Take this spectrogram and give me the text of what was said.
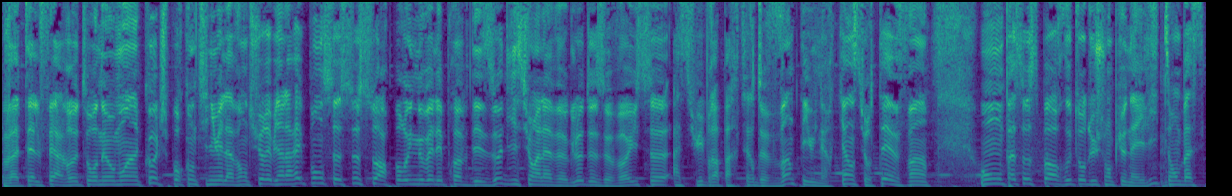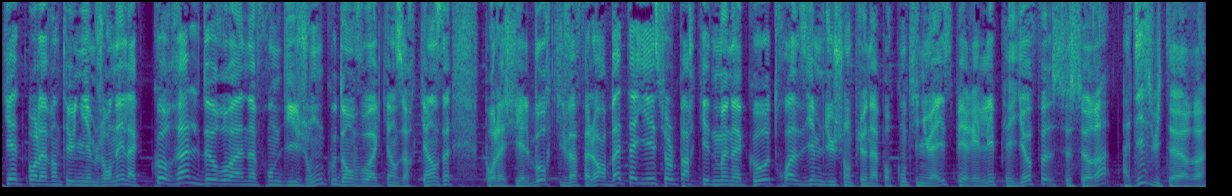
Va-t-elle faire retourner au moins un coach pour continuer l'aventure? Eh bien, la réponse ce soir pour une nouvelle épreuve des auditions à l'aveugle de The Voice à suivre à partir de 21h15 sur TF1. On passe au sport, retour du championnat élite en basket pour la 21e journée. La chorale de Roanne affronte Dijon, coup d'envoi à 15h15. Pour la JL Bourg, il va falloir batailler sur le parquet de Monaco, troisième du championnat pour continuer à espérer les playoffs. Ce sera à 18h.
